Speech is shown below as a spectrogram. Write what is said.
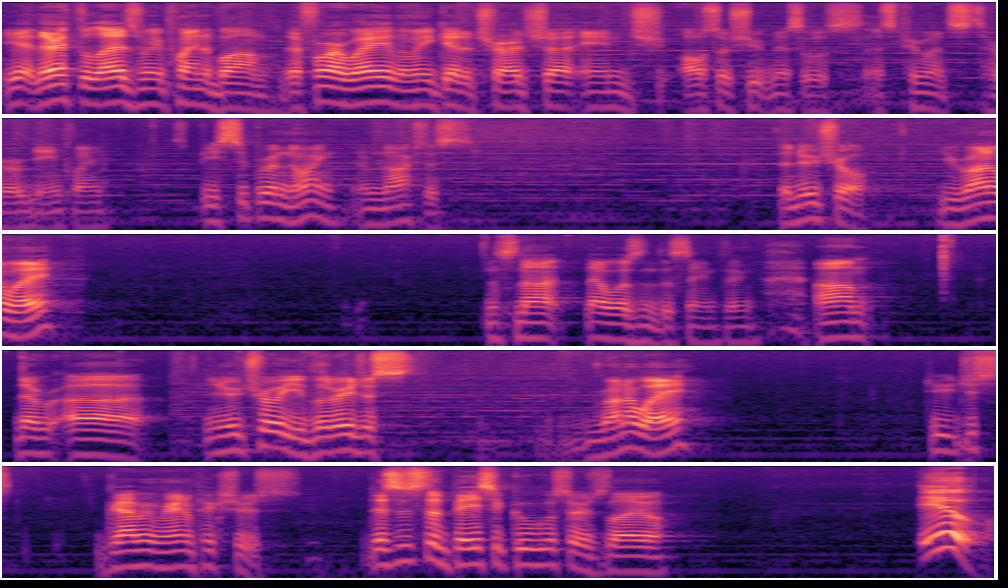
yeah, they're at the ledge, let me plant a bomb. They're far away, let we get a charge shot and sh also shoot missiles. That's pretty much her game plan. Be super annoying and obnoxious. The neutral, you run away. It's not, that wasn't the same thing. Um, the uh, neutral, you literally just run away. Dude, just grabbing random pictures. This is the basic Google search, Leo. Ew.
